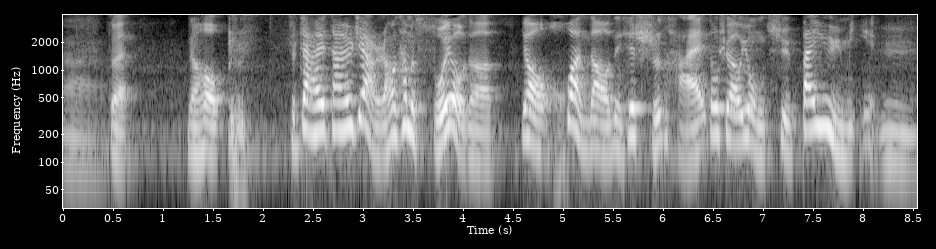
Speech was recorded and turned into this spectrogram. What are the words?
嗯对，然后 就大概大概是这样，然后他们所有的要换到那些食材，都是要用去掰玉米，嗯。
